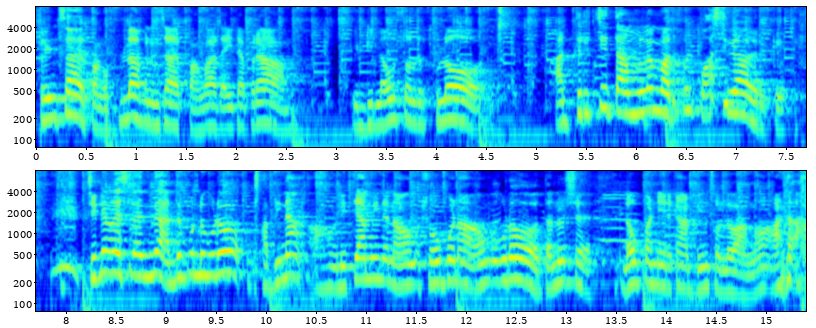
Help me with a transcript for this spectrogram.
ஃப்ரெண்ட்ஸாக இருப்பாங்க. ஃபுல்லாக ஃப்ரெண்ட்ஸாக இருப்பாங்க. அது அப்புறம் இப்படி லவ் சொல்கிறதுக்குள்ளோ அந்த திருச்சி தமிழும் அது ஃபுல் பாசிட்டிவாக இருக்குது சின்ன வயசுலேருந்து அந்த பொண்ணு கூட அப்படின்னா அவங்க நித்யா மீனன் அவங்க ஷோபனா அவங்க கூட தனுஷை லவ் பண்ணியிருக்கேன் அப்படின்னு சொல்லுவாங்க. ஆனால்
